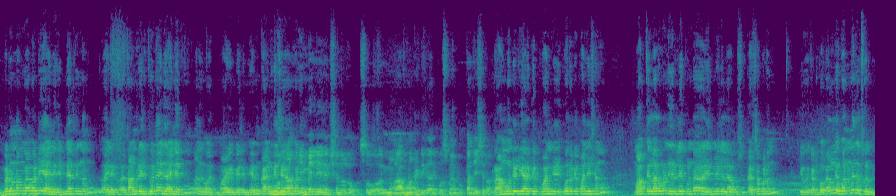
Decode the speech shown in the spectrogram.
ఇబ్బడి ఉన్నాం కాబట్టి ఆయన చెప్పినట్టు విన్నాము. ఆయన తండ్రి వెళ్ళిపోయింది ఆయన ఆయన మా ఎమ్మెల్యే మేము కాంగ్రెస్ కాబట్టి. ఎమ్మెల్యే ఎలక్షన్లలో సో రామ్మోహన్ రెడ్డి గారి కోసమే పనిచేసారు రామ్మోహన్ రెడ్డి గారికి పని కొరకే పని చేసినాము మాకు తెల్లారు కూడా నిద్ర లేకుండా ఎమ్మెల్యే లేకపోతే కష్టపడము. ఇవి ఇక్కడ లోకల్లో ఎవరినైనా తెలుసుకుంది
